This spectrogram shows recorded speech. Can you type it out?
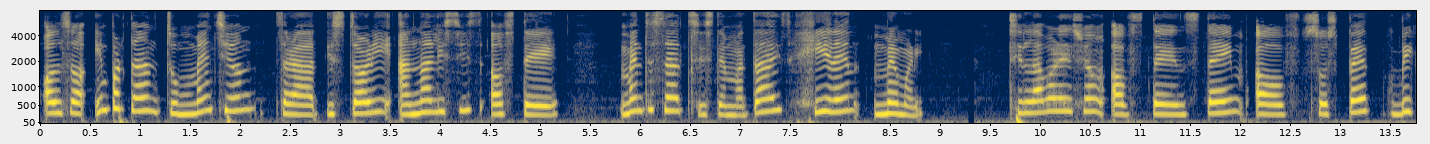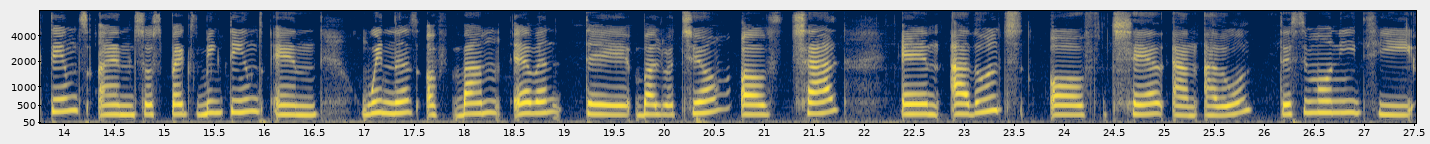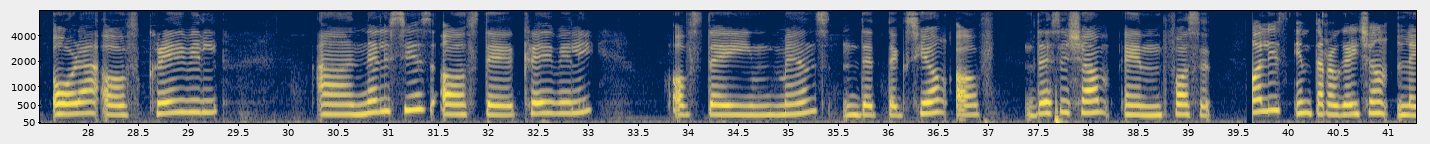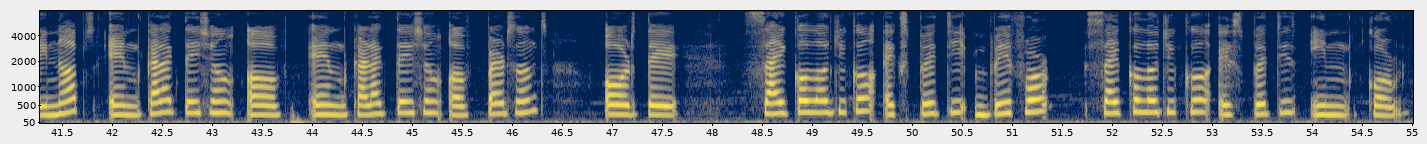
also important to mention that story analysis of the mental systematized hidden memory. The elaboration of the state of suspect victims and suspect victims and witness of BAM event, the evaluation of child and adults of child and adult testimony, the aura of credibility analysis of the credibility of statements, detection of decision and faucet. Police interrogation lineups and characterization of and characterization of persons or the psychological expertise before psychological expertise in court.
